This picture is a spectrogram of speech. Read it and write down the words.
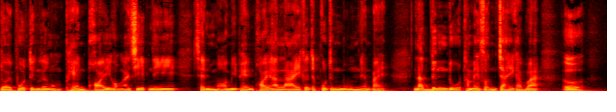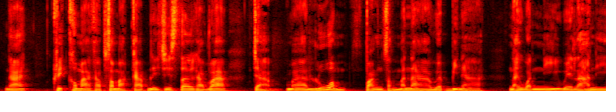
โดยพูดถึงเรื่องของ pain point ของอาชีพนี้ เช่นหมอมี pain point อะไรก็จะพูดถึงมุมนี้ไป แล้วดึงดูดทำให้สนใจครับว่า เออนะคลิกเข้ามาครับ สมัครครับ register ครับว่าจะมาร่วมฟังสัมมนา webinar ในวันนี้เวลานี้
